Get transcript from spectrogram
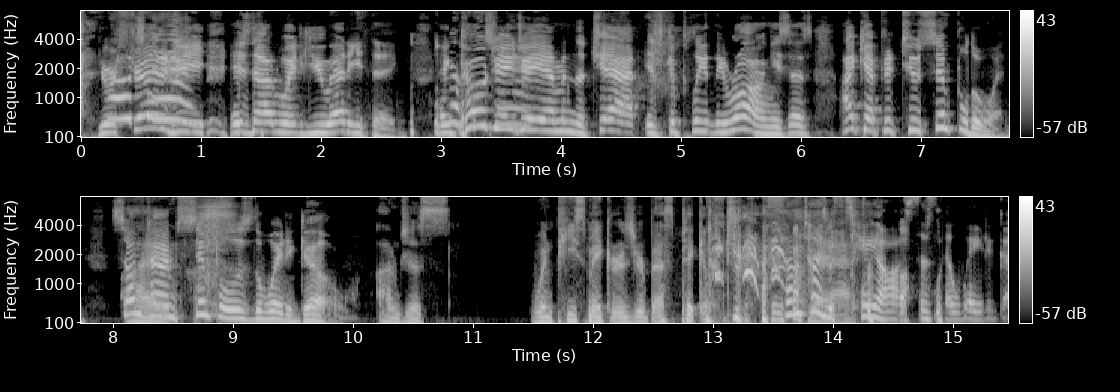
your No strategy is not winning you anything. And No Coach chance. AJM in the chat is completely wrong. He says I kept it too simple to win. Sometimes simple is the way to go. I'm just when Peacemaker is your best pick in a draft. Sometimes Yeah. chaos is the way to go.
